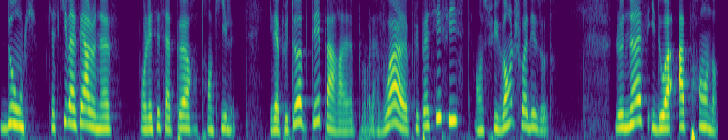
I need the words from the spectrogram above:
Donc, qu'est-ce qu'il va faire le 9 pour laisser sa peur tranquille? Il va plutôt opter euh, pour la voie euh, plus pacifiste, en suivant le choix des autres. Le 9, il doit apprendre,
